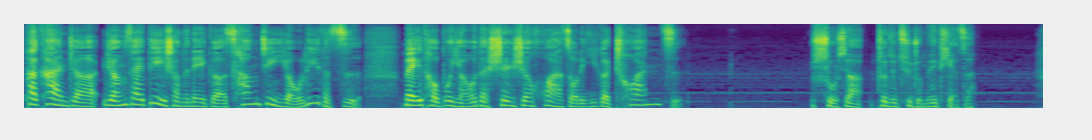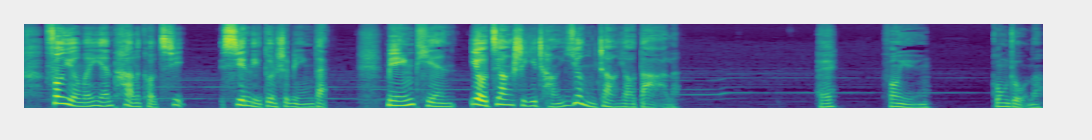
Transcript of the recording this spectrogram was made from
他看着仍在地上的那个苍劲有力的字，眉头不由得深深化作了一个川字。属下这就去准备帖子。风影闻言叹了口气，心里顿时明白，明天又将是一场硬仗要打了。哎，风影，公主呢？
